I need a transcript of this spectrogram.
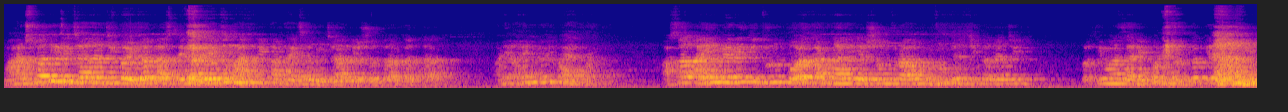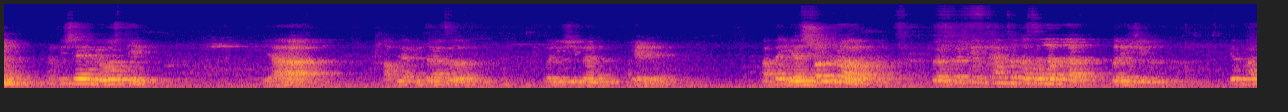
मार्क्सवादी विचारांची बैठक असलेला एक माहिती काढायचा विचार यशवंतराव करतात. आणि ऐनवेळी बाहेर पडतात. असं ऐनवेळी तिथून पळ काढणारे यशवंतराव म्हणून त्यांची कदाचित प्रतिमा झाली पण अतिशय व्यवस्थित या आपल्या मित्राचं परिशीलन केलेलं आहे. आता यशवंतराव कर्कतीर्थांचं कसं करतात परिशीलन? ते फार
